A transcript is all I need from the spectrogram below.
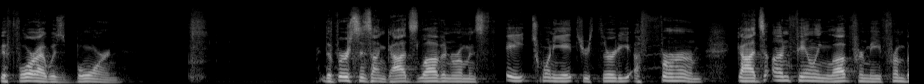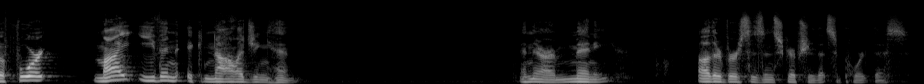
before I was born. The verses on God's love in Romans 8, 28 through 30 affirm God's unfailing love for me from before my even acknowledging him. And there are many other verses in Scripture that support this.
